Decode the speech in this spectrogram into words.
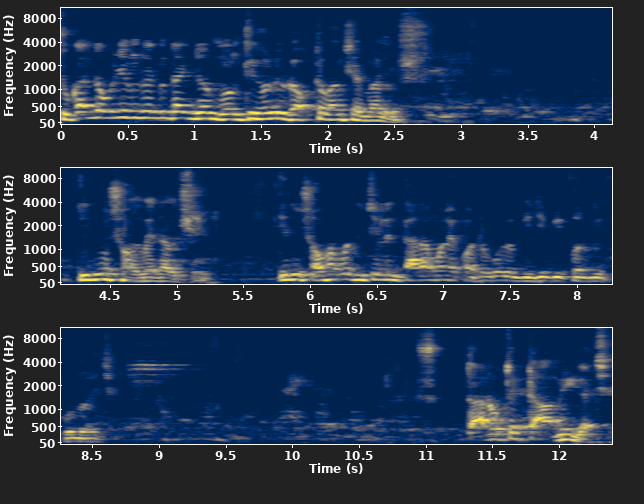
সুকান্ত মজুমদার কিন্তু একজন মন্ত্রী হলেও রক্ত মাংসের মানুষ। তিনিও সংবেদনশীল। তিনি সভাপতি ছিলেন, তার আমলে কতগুলো বিজেপি কর্মী খুন হয়েছে। তারও তো একটা আবেগ আছে,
